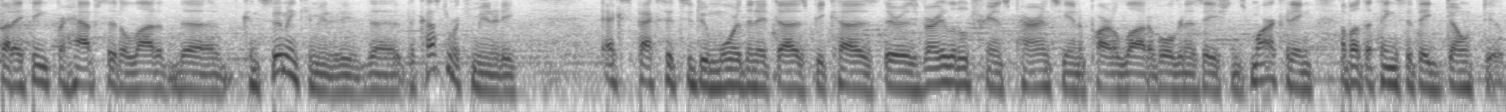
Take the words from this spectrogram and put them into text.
but I think perhaps that a lot of the consuming community, the, the customer community, expects it to do more than it does because there is very little transparency in a part a lot of organizations' marketing about the things that they don't do.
